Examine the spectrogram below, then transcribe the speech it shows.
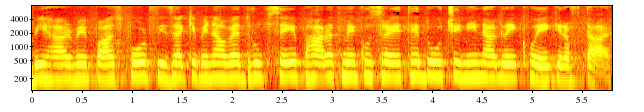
बिहार में पासपोर्ट वीज़ा के बिना अवैध रूप से भारत में घुस रहे थे दो चीनी नागरिक हुए गिरफ़्तार।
